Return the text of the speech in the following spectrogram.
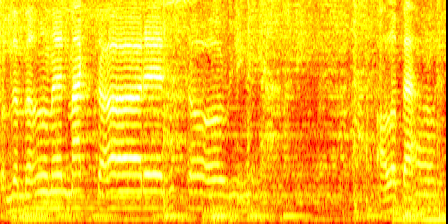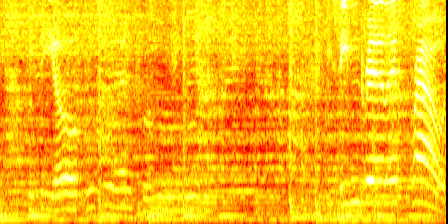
From the moment Mike started his story, all about Ethiopian food. Seemed really proud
